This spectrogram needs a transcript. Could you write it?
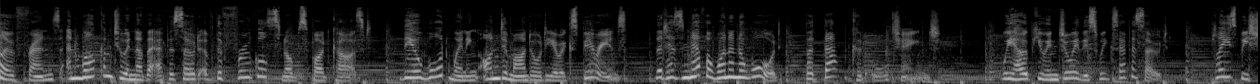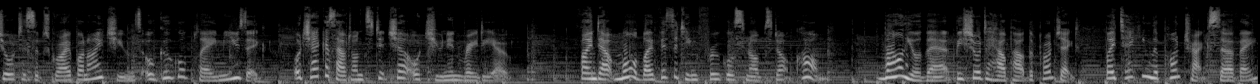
Hello, friends, and welcome to another episode of the Frugal Snobs podcast, the award winning on demand audio experience that has never won an award, but that could all change. We hope you enjoy this week's episode. Please be sure to subscribe on iTunes or Google Play Music, or check us out on Stitcher or TuneIn Radio. Find out more by visiting frugalsnobs.com. While you're there, be sure to help out the project by taking the Podtrac survey,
